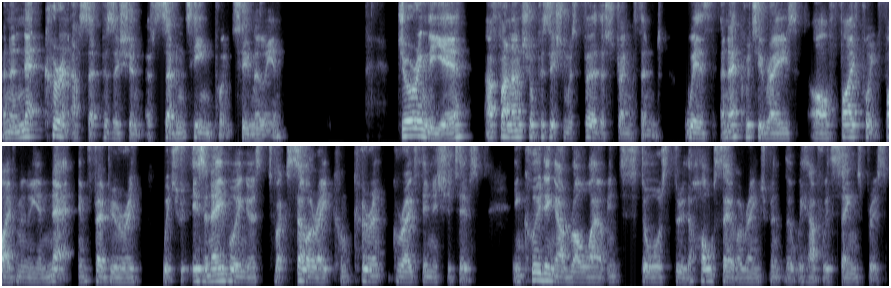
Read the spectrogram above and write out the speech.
and a net current asset position of 17.2 million. During the year, our financial position was further strengthened with an equity raise of 5.5 million net in February, which is enabling us to accelerate concurrent growth initiatives, including our rollout into stores through the wholesale arrangement that we have with Sainsbury's.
